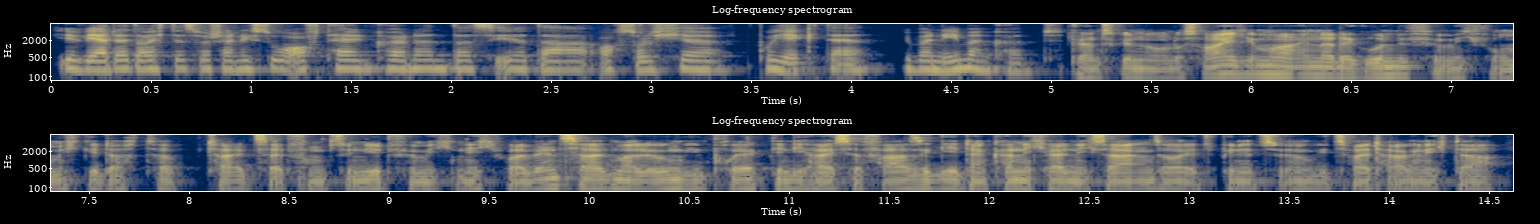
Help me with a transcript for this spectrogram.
Ihr werdet euch das wahrscheinlich so aufteilen können, dass ihr da auch solche Projekte übernehmen könnt. Ganz genau. Das war eigentlich immer einer der Gründe für mich, warum ich gedacht habe, Teilzeit funktioniert für mich nicht, weil wenn es halt mal irgendwie ein Projekt in die heiße Phase geht, dann kann ich halt nicht sagen, so, jetzt bin jetzt irgendwie zwei Tage nicht da.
